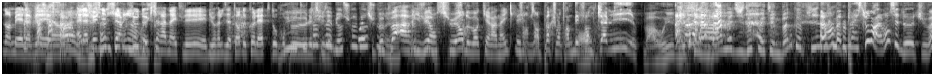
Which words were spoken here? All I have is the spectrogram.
Non, mais elle avait, ça, un- elle avait une sais interview rien, de moi, Kira Knightley et du réalisateur de Colette, donc on peut l'excuser. bien sûr, bien Tu sûr. peux pas bien arriver sûr. en sueur devant Keira Knightley. J'en reviens pas que je suis en train de défendre Oh. Camille. Bah oui, mais c'est une bonne, me dis donc, mais t'es une bonne copine. Alors hein. ma passion normalement c'est de, tu vois,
